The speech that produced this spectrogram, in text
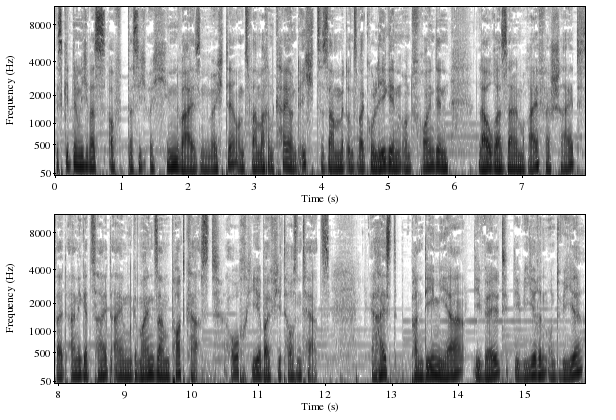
Es gibt nämlich was, auf das ich euch hinweisen möchte. Und zwar machen Kai und ich zusammen mit unserer Kollegin und Freundin Laura Salm-Reiferscheid seit einiger Zeit einen gemeinsamen Podcast, auch hier bei 4000 Hertz. Er heißt Pandemia, die Welt, die Viren und wir.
